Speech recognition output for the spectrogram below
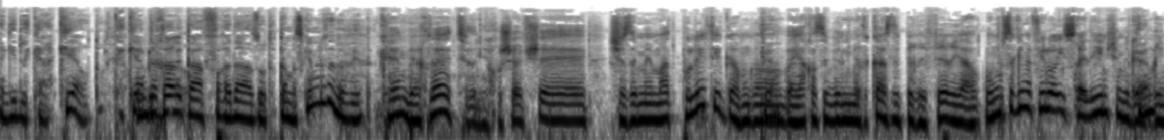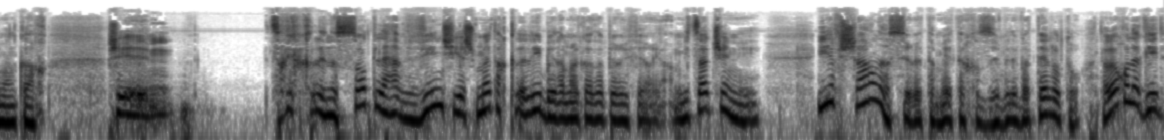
נגיד לקעקע אותו, לקעקע בכלל את ההפרדה הזאת. אתה מסכים לזה דוד? כן, בהחלט. אני חושב ש... שזה ממד פוליטי גם, גם כן. ביחס בין מרכז לפריפריה, במושגים אפילו הישראליים שמדברים כן. על כך. שצריך לנסות להבין שיש מתח כללי בין המרכז לפריפריה. מצד שני, אי אפשר להסיר את המתח הזה ולבטל אותו. אתה לא יכול להגיד,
